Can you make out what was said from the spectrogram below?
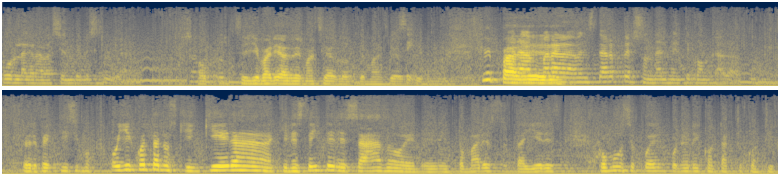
por la grabación del estudio. ¿no? Se llevaría demasiado, demasiado Sí. tiempo. Qué para, padre. para estar personalmente con cada uno. Perfectísimo. Oye, cuéntanos, quien quiera, quien esté interesado en tomar estos talleres, ¿cómo se pueden poner en contacto contigo?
